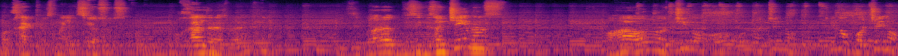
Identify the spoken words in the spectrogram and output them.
por hackers maliciosos. Hojaldras, ¿verdad? Ahora dicen que son chinos. Ajá, uno chino, uno chino, chino cochino.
